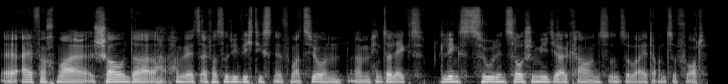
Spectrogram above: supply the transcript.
äh, einfach mal schauen, da haben wir jetzt einfach so die wichtigsten Informationen ähm, hinterlegt. Links zu den Social Media Accounts und so weiter und so fort.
